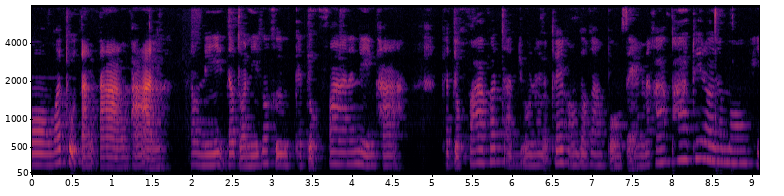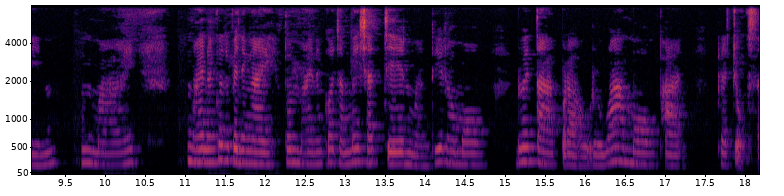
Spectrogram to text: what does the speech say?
มองวัตถุต่างๆ ผ่านเท่านี้ เจ้าตัวนี้ก็คือกระจกฝ้านั่นเองค่ะ กระจกฝ้าก็จัดอยู่ในประเภทของตัวกลางโปร่งแสงนะคะ ภาพที่เราจะมองเห็นต้นไม้ ต้นไม้นั้นก็จะเป็นยังไง ต้นไม้นั้นก็จะไม่ชัดเจนเหมือนที่เรามอง ด้วยตาเปล่าหรือว่ามองผ่านกระจกใส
